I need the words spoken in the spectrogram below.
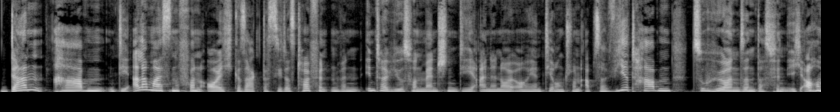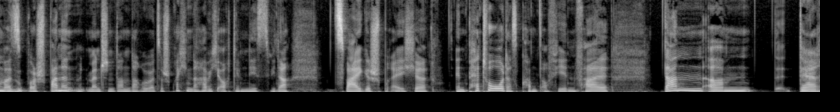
Dann haben die allermeisten von euch gesagt, dass sie das toll finden, wenn Interviews von Menschen, die eine Neuorientierung schon absolviert haben, zu hören sind. Das finde ich auch immer super spannend, mit Menschen dann darüber zu sprechen. Da habe ich auch demnächst wieder zwei Gespräche in petto, das kommt auf jeden Fall. Dann ähm, der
